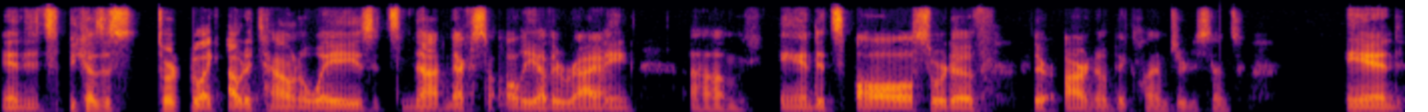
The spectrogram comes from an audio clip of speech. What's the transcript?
And it's because it's sort of like out of town a ways. It's not next to all the other riding, um, and it's all sort of there are no big climbs or descents, and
